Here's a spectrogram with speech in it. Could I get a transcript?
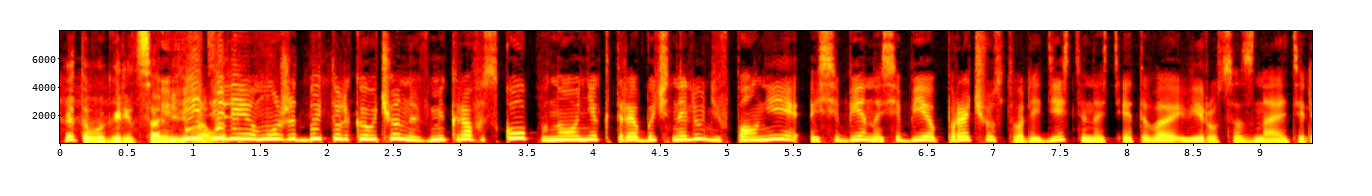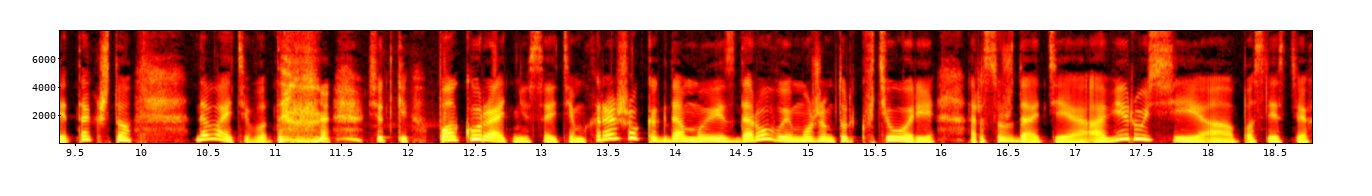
Это вы, говорит, сами Видели, виноваты. может быть, только ученые в микроскоп, но некоторые обычные люди вполне себе на себе прочувствовали действенность опасность этого вируса, знаете ли. Так что давайте вот все-таки поаккуратнее с этим. Хорошо, когда мы здоровы и можем только в теории рассуждать о вирусе, о последствиях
